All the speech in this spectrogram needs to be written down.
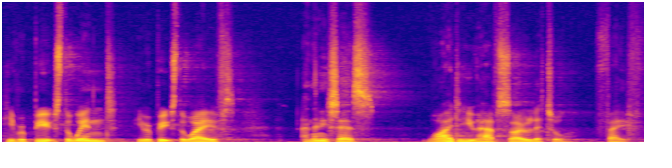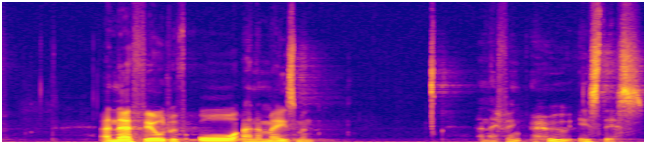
he rebukes the wind, he rebukes the waves, and then he says, why do you have so little faith. And they're filled with awe and amazement. And they think, Who is this?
